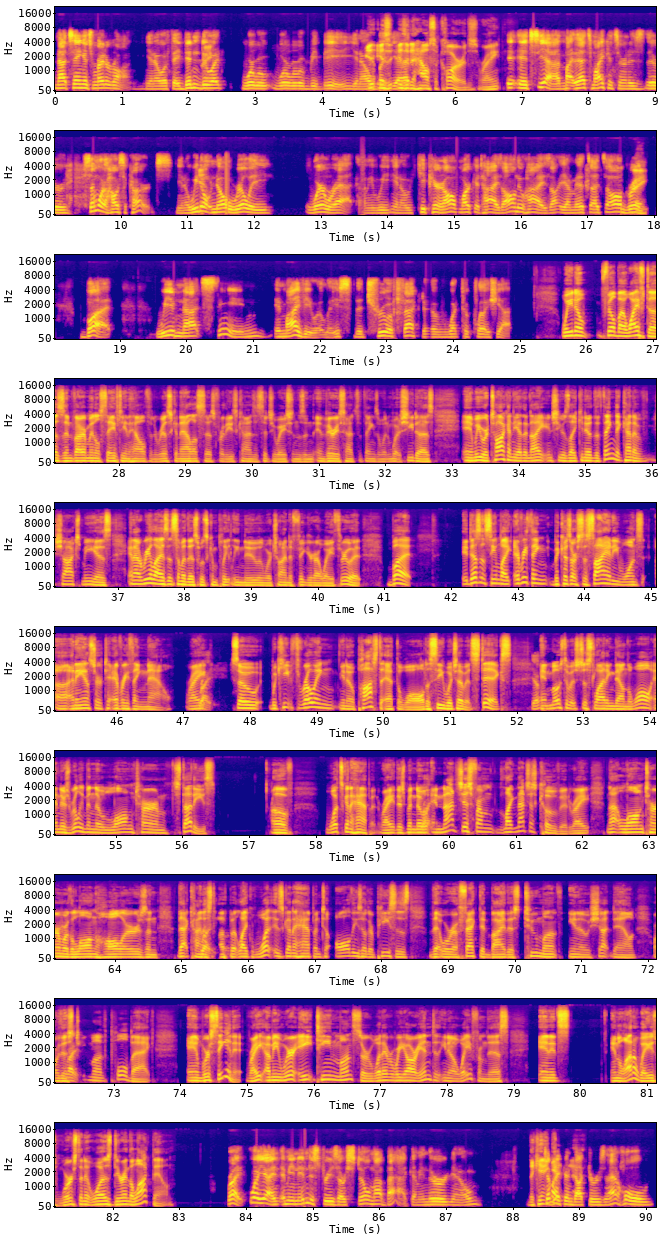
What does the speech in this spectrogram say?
not saying it's right or wrong. You know, if they didn't do right. it, where where would we be? You know, is, is it a house of cards, right? It, it's yeah. My, that's my concern is they're somewhat a house of cards. You know, we yeah. don't know really where we're at. I mean, we you know keep hearing all market highs, all new highs. All, I mean, it's it's all great, right. but we've not seen, in my view at least, the true effect of what took place yet. Well, you know, Phil, my wife does environmental safety and health and risk analysis for these kinds of situations and, and various types of things and what she does. And we were talking the other night and she was like, you know, the thing that kind of shocks me is, and I realize that some of this was completely new and we're trying to figure our way through it, but it doesn't seem like everything because our society wants uh, an answer to everything now, right? right. So we keep throwing, you know, pasta at the wall to see which of it sticks, yep. and most of it's just sliding down the wall. And there's really been no long-term studies of what's going to happen, right? There's been no, right. and not just from like not just COVID, right? Not long term or the long haulers and that kind right. of stuff, but like what is going to happen to all these other pieces that were affected by this two month, you know, shutdown or this right. two month pullback and we're seeing it, right? I mean, we're 18 months or whatever we are into, you know, away from this, and it's in a lot of ways worse than it was during the lockdown. Right. Well, yeah. I mean, industries are still not back. I mean, they're you know, they can't semiconductors and that whole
